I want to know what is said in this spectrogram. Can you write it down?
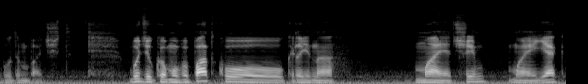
Будемо бачити. В будь-якому випадку Україна має чим, має як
